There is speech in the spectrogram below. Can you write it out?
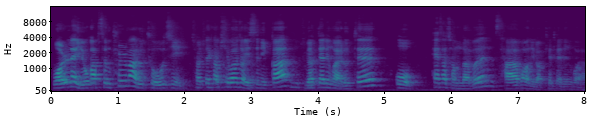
원래 요 값은 풀마 루트 5지 절대값 씌워져 있으니까 몇 되는 거야? 루트 5 해서 정답은 4번 이렇게 되는 거야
